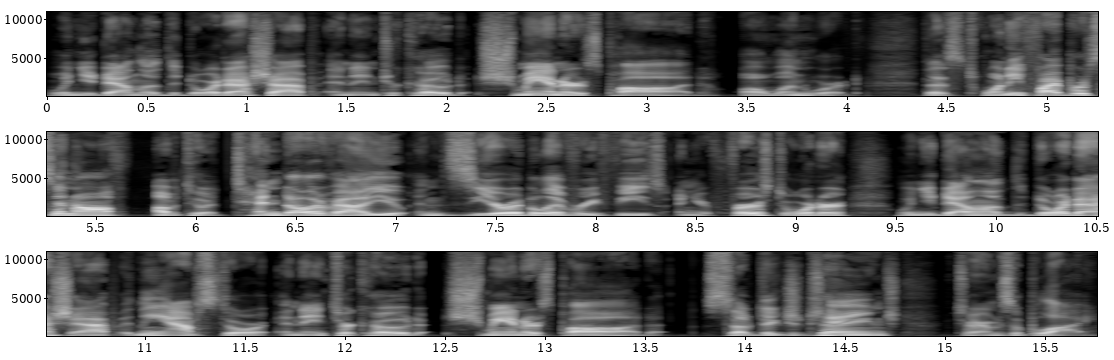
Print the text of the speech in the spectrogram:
when you download the DoorDash app and enter code SCHMANNERSPOD, all one word. That's 25% off, up to a $10 value, and zero delivery fees on your first order when you download the DoorDash app in the App Store and enter code SCHMANNERSPOD. Subject to change, terms apply.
